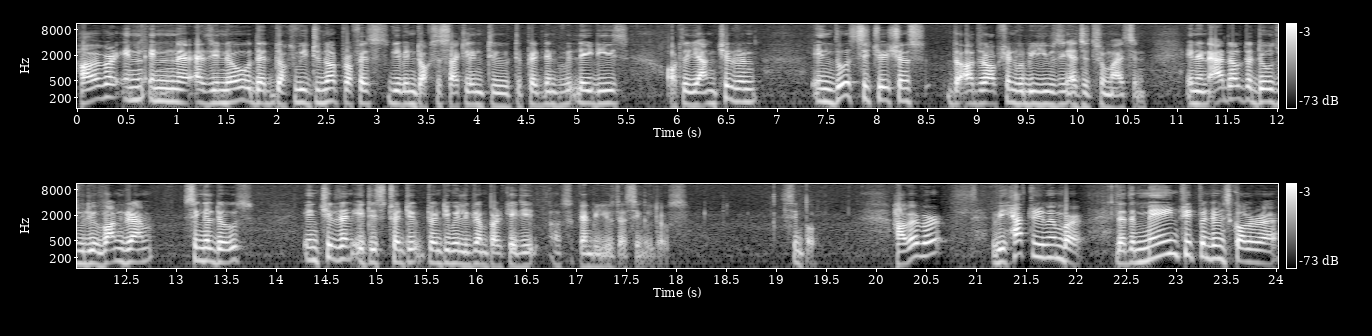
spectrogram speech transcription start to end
However, in, in uh, as you know, that we do not profess giving doxycycline to, to pregnant ladies or to young children. In those situations, the other option would be using azithromycin. In an adult, the dose would be 1 gram, single dose. In children, it is 20, 20 milligram per kg, also can be used as single dose. Simple. However, we have to remember that the main treatment of cholera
